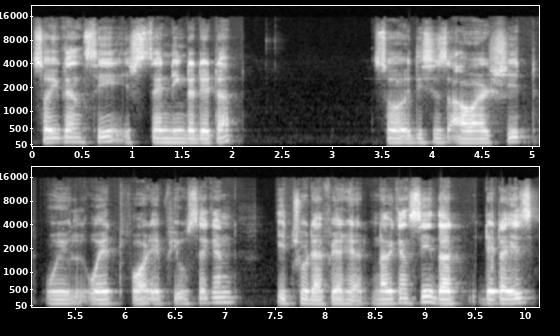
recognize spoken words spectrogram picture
So you can see it's sending the data. So this is our sheet. We'll wait for a few seconds. It should appear here. Now you can see that data is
